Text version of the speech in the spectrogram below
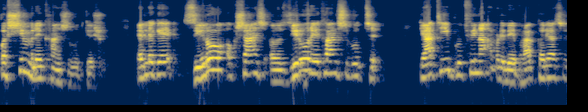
પશ્ચિમ રેખાંશ વૃત કહેશું. એટલે કે ઝીરો અક્ષાંશ ઝીરો રેખાંશ વૃત છે. ત્યાંથી પૃથ્વીના આપણે બે ભાગ કર્યા છે.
